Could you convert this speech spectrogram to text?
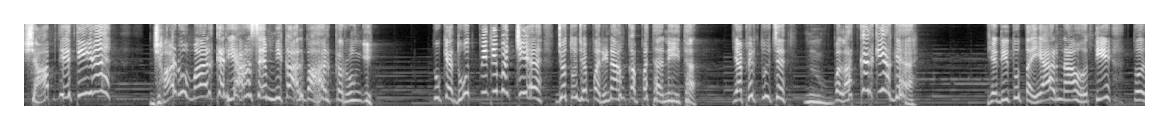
शाप देती है। झाड़ू मार कर यहाँ से निकाल बाहर करूँगी। तू क्या दूध पीती बच्ची है जो तुझे परिणाम का पता नहीं था? या फिर तुझे बलात्कार किया गया है? यदि तू तैयार ना होती तो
